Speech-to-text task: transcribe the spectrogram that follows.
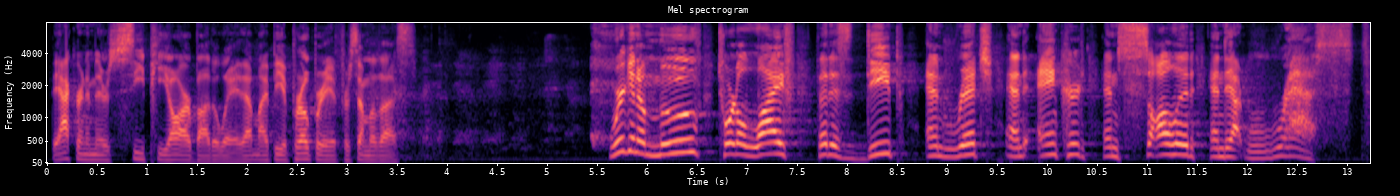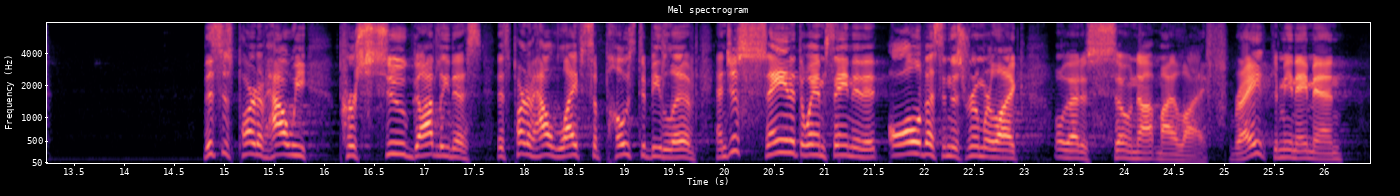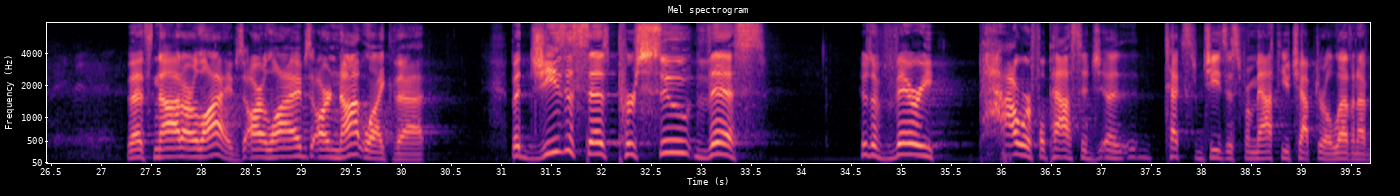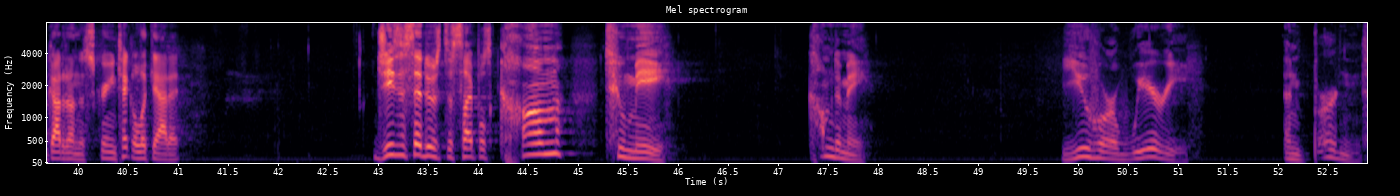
The acronym there is CPR, by the way. That might be appropriate for some of us. We're going to move toward a life that is deep and rich and anchored and solid and at rest. This is part of how we pursue godliness. That's part of how life's supposed to be lived. And just saying it the way I'm saying it, all of us in this room are like, oh, that is so not my life, right? Give me an amen. That's not our lives. Our lives are not like that. But Jesus says, pursue this. There's a very powerful passage, uh, text of Jesus from Matthew chapter 11. I've got it on the screen. Take a look at it. Jesus said to his disciples, Come to me. Come to me. You who are weary and burdened,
